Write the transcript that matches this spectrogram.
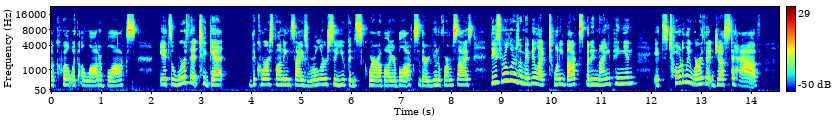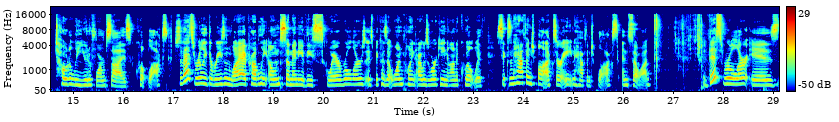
a quilt with a lot of blocks, it's worth it to get the corresponding size ruler so you can square up all your blocks so they're uniform size. These rulers are maybe like 20 bucks, but in my opinion, it's totally worth it just to have totally uniform size quilt blocks. So that's really the reason why I probably own so many of these square rulers is because at one point I was working on a quilt with six and a half inch blocks or eight and a half inch blocks and so on. This ruler is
